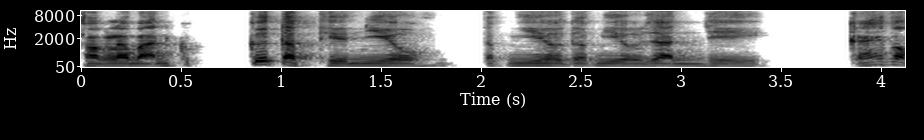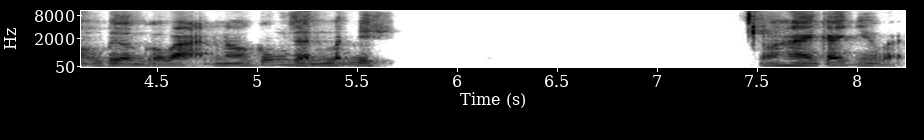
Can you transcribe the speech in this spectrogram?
Hoặc là bạn cứ tập thiền nhiều, tập nhiều tập nhiều dần thì cái vọng tưởng của bạn nó cũng dần mất đi. Có hai cách như vậy.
